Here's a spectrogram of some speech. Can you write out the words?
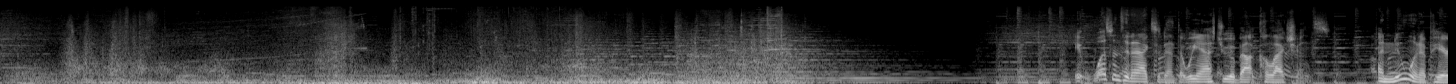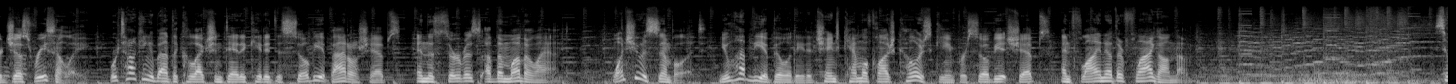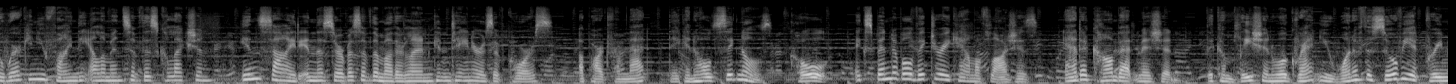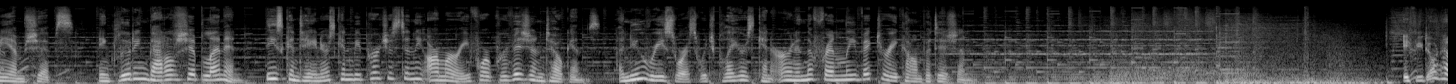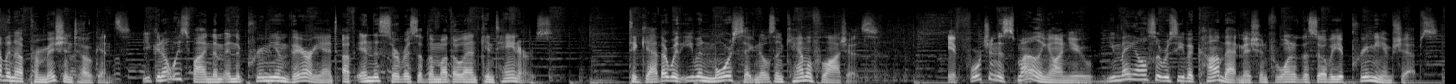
It wasn't an accident that we asked you about collections. A new one appeared just recently. We're talking about the collection dedicated to Soviet battleships in the service of the motherland. Once you assemble it, you'll have the ability to change camouflage color scheme for Soviet ships and fly another flag on them. So where can you find the elements of this collection? Inside in the service of the motherland containers, of course. Apart from that, they can hold signals, coal, expendable victory camouflages, and a combat mission. The completion will grant you one of the Soviet premium ships, including Battleship Lenin. These containers can be purchased in the armory for provision tokens, a new resource which players can earn in the friendly victory competition. If you don't have enough provision tokens, you can always find them in the premium variant of In the Service of the Motherland containers, together with even more signals and camouflages. If fortune is smiling on you, you may also receive a combat mission for one of the Soviet premium ships.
